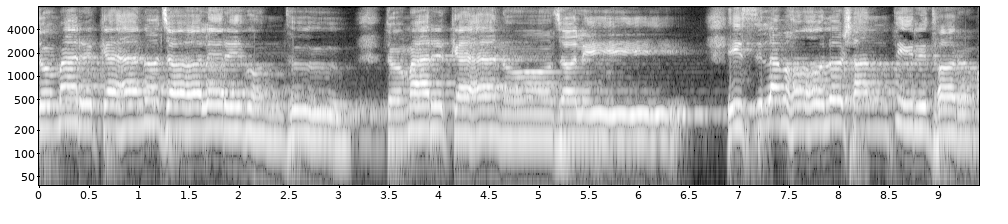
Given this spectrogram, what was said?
তোমার কেন জলে রে বন্ধু? তোমার কেন জলি? ইসলাম হলো শান্তির ধর্ম,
